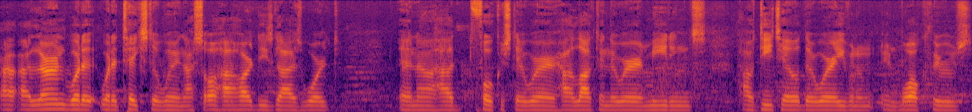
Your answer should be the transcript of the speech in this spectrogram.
I learned what it what it takes to win. I saw how hard these guys worked, and uh, how focused they were, how locked in they were in meetings, how detailed they were even in, in walkthroughs,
